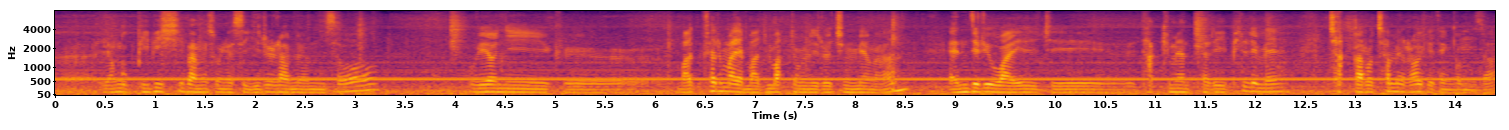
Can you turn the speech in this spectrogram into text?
어, 영국 BBC 방송에서 일을 하면서 우연히 그 마- 페르마의 마지막 정리를 증명한 앤드류 와일즈 다큐멘터리 필름의 작가로 참여를 하게 된 겁니다.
